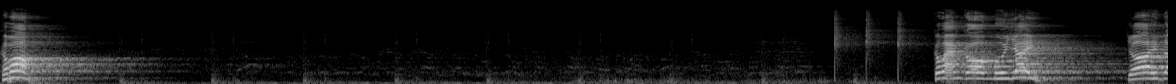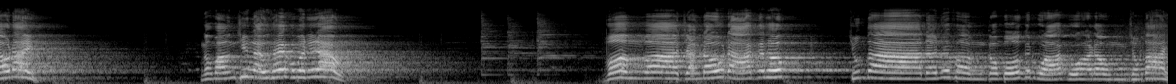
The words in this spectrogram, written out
Come on. Các bạn còn 10 giây. Chờ hiệp đấu này. Ngọc mẫn chiếm lại ưu thế của mình thế nào? Vâng và trận đấu đã kết thúc. Chúng ta đến với phần công bố kết quả của hội đồng trọng tài.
